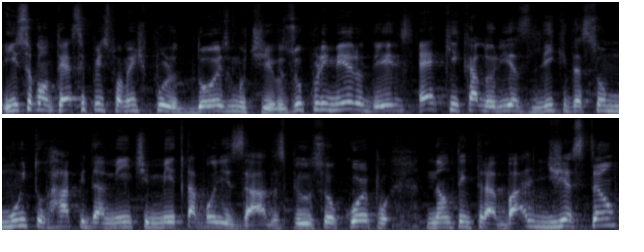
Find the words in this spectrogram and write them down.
E isso acontece principalmente por dois motivos. O primeiro deles é que calorias líquidas são muito rapidamente metabolizadas pelo seu corpo, não tem trabalho de digestão,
